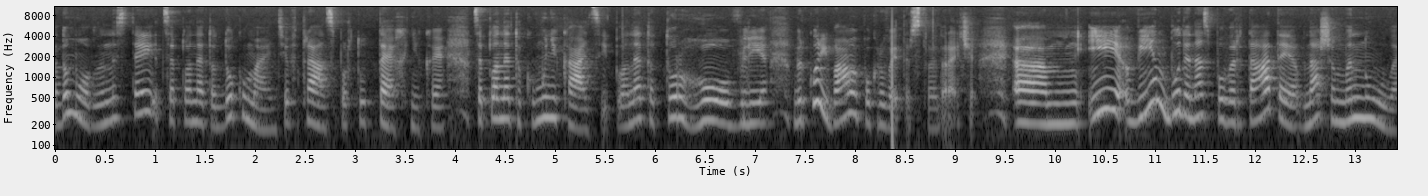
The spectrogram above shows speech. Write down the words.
е, домовленостей, це планета документів, транспорту, техніки, це планета комунікацій, планета торговлі. Меркурій вами покровительствує, до речі. Ем, і він буде нас повертати в наше минуле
